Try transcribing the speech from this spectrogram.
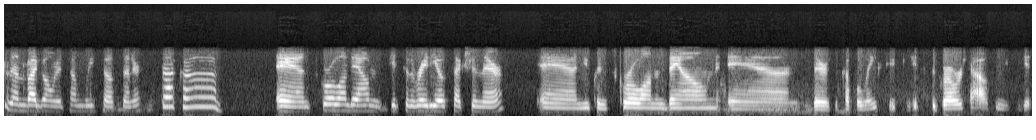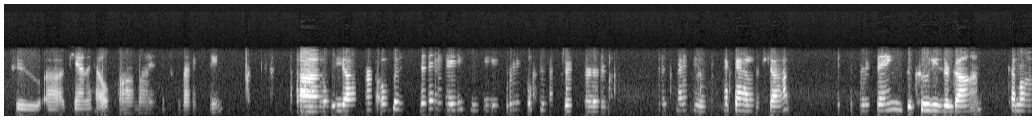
to them by going to tumbleweedhealthcenter.com and scroll on down and get to the radio section there. And you can scroll on and down, and there's a couple links. You can get to the grower's house, and you can get to uh, Canna Health online magazine. Uh, we are open today. We reopen after just mentioned, check out our shop. Everything. The cooties are gone. Come on,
